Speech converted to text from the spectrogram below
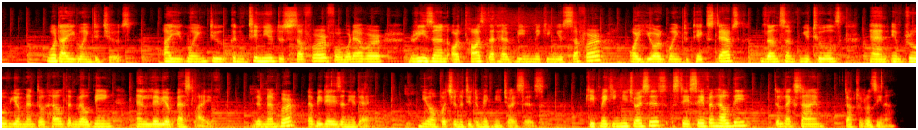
What are you going to choose are you going to continue to suffer for whatever reason or thoughts that have been making you suffer? Or you're going to take steps, learn some new tools, and improve your mental health and well being and live your best life? Remember, every day is a new day, new opportunity to make new choices. Keep making new choices, stay safe and healthy. Till next time, Dr. Rosina.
